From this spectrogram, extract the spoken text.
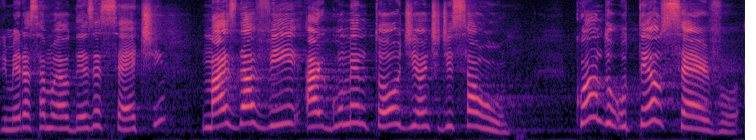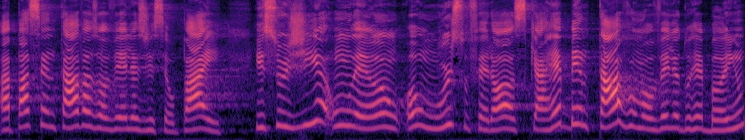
1 Samuel 17. Mas Davi argumentou diante de Saul: Quando o teu servo apacentava as ovelhas de seu pai, e surgia um leão ou um urso feroz que arrebentava uma ovelha do rebanho,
